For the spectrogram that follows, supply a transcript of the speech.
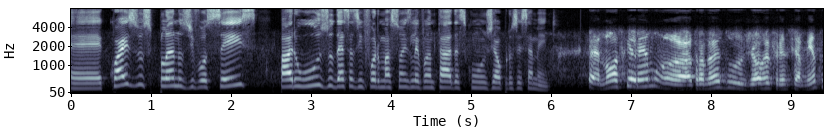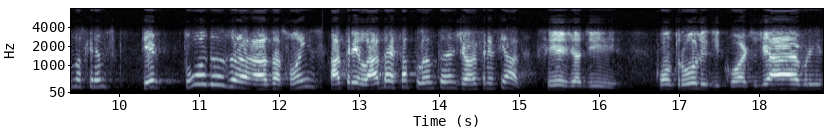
é, quais os planos de vocês para o uso dessas informações levantadas com o geoprocessamento? É, nós queremos, através do georreferenciamento, nós queremos ter todas as ações atreladas a essa planta georreferenciada, seja de controle de corte de árvores,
